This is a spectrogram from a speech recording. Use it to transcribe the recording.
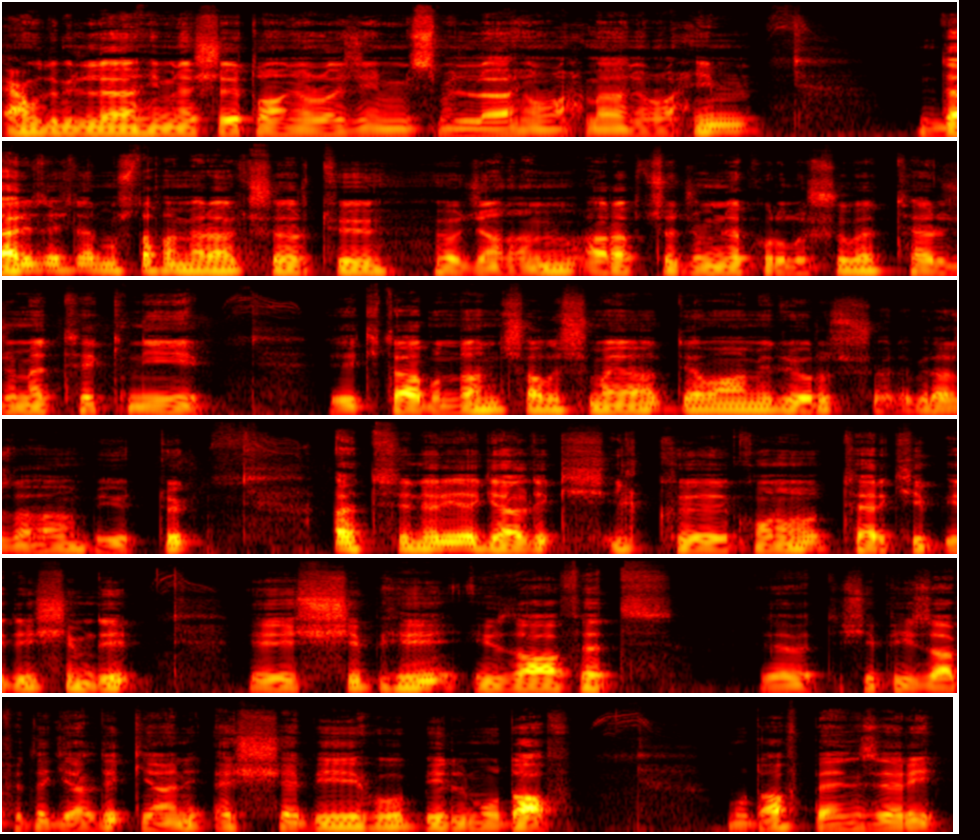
Euzu billahi mineşşeytanirracim. Bismillahirrahmanirrahim. Değerli izleyiciler Mustafa Meral Çörtü Hoca'nın Arapça cümle kuruluşu ve tercüme tekniği e, kitabından çalışmaya devam ediyoruz. Şöyle biraz daha büyüttük. Evet nereye geldik? İlk e, konu terkip idi. Şimdi e, şibhi izafet. Evet şibhi izafete geldik. Yani eşşebihu bil mudaf. Mudaf benzeri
